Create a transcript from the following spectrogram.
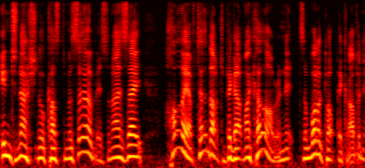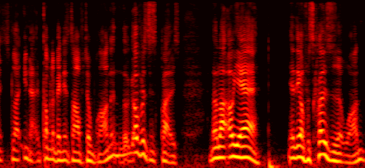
International Customer Service and I say, hi, I've turned up to pick up my car and it's a one o'clock pickup and it's like, you know, a couple of minutes after one and the office is closed. And they're like, oh, yeah, yeah, the office closes at one.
